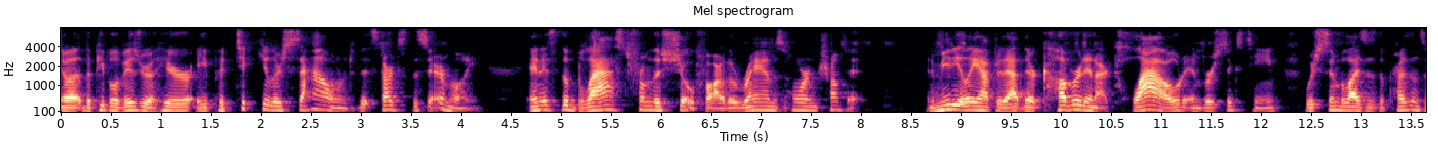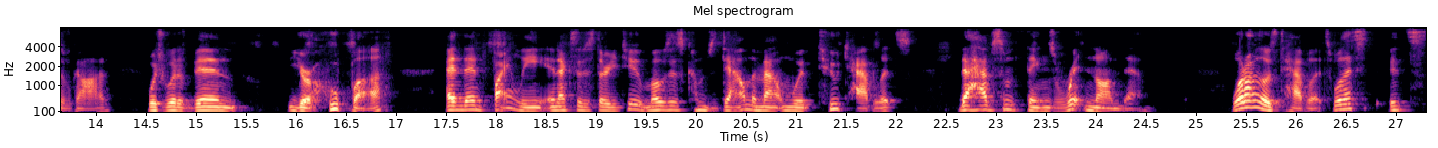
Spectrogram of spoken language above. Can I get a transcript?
uh, the people of Israel hear a particular sound that starts the ceremony, and it's the blast from the shofar, the ram's horn trumpet. And immediately after that, they're covered in a cloud in verse 16, which symbolizes the presence of God which would have been your huppah. And then finally, in Exodus 32, Moses comes down the mountain with two tablets that have some things written on them. What are those tablets? Well, that's it's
